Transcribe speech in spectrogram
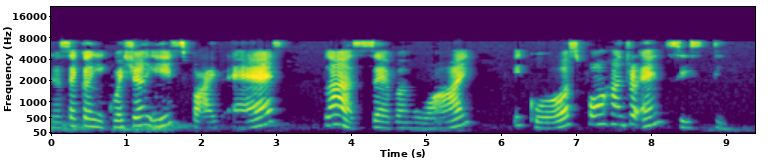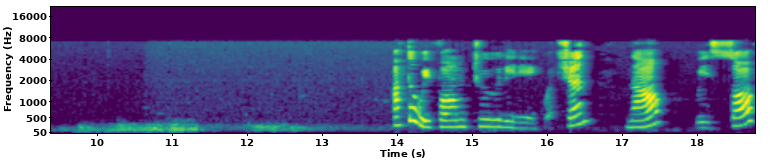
The second equation is 5s plus 7y equals 460. After we form two linear equations, now we solve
